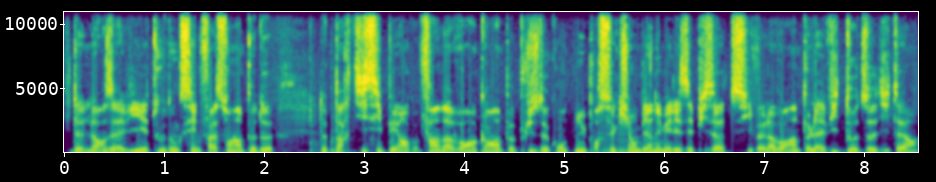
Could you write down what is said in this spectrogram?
qui donnent leurs avis et tout donc c'est une façon un peu de, de participer en- enfin d'avoir encore un peu plus de contenu pour ceux qui ont bien aimé les épisodes s'ils veulent avoir un peu l'avis d'autres auditeurs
